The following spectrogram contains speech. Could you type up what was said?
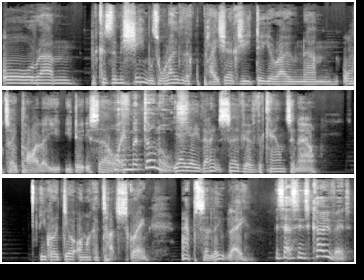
or um, because the machine was all over the place, you know, because you do your own um, autopilot, you, you do it yourself. What in McDonald's? yeah, yeah, they don't serve you over the counter now. You've got to do it on like a touch screen. Absolutely. Is that since COVID?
